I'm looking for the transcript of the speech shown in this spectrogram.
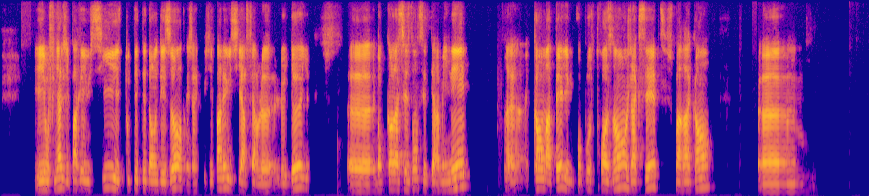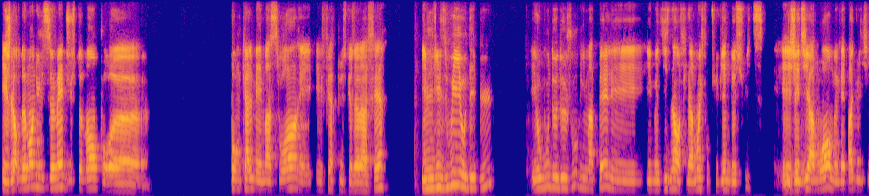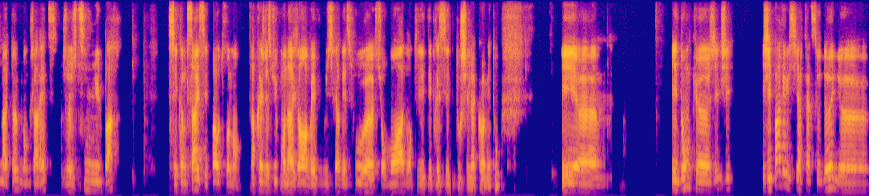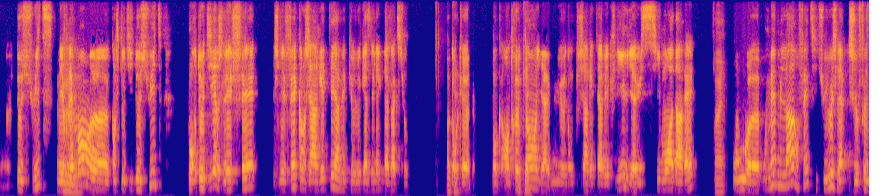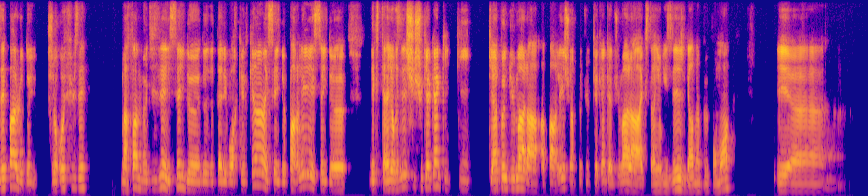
Et au final, j'ai pas réussi, et tout était dans le désordre, et j'ai pas réussi à faire le, le deuil. Euh, donc, quand la saison s'est terminée, euh, quand m'appelle, il me propose trois ans, j'accepte, je pars à Caen. Euh, et je leur demande une semaine justement pour, euh, pour me calmer, m'asseoir et, faire tout ce que j'avais à faire. Ils me disent oui au début. Et au bout de deux jours, ils m'appellent et ils me disent non, finalement, il faut que tu viennes de suite. Et j'ai dit à moi, on ne me met pas d'ultimatum, donc j'arrête. Je, je signe nulle part. C'est comme ça et c'est pas autrement. Après, j'ai su que mon agent avait voulu se faire des sous euh, sur moi, donc il était pressé de toucher la com et tout. Et, euh, et donc, euh, j'ai j'ai- pas réussi à faire ce deuil euh, de suite, mais Hmm, vraiment, euh, quand je te dis de suite, pour te dire, je l'ai fait, je l'ai fait quand j'ai arrêté avec euh, le Gazélec d'Ajaccio. Donc, euh, donc ok, entre-temps, il y a eu, donc j'ai arrêté avec Lille, il y a eu six mois d'arrêt, ouais, où, où même là, en fait, si tu veux, je ne faisais pas le deuil, je refusais. Ma femme me disait, essaye de, de- d'aller voir quelqu'un, essaye de parler, essaye de, d'extérioriser. Je, je suis quelqu'un qui, qui, qui a un peu du mal à, à parler, je suis un peu quelqu'un qui a du mal à extérioriser, je garde un peu pour moi. Et, euh,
